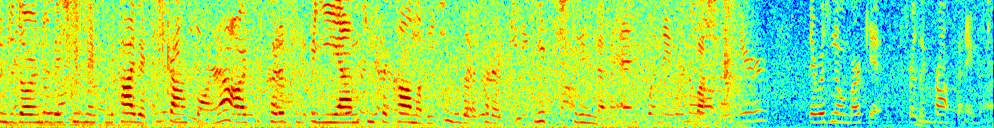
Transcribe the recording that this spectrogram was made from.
50 years ago. 3. 4. 5. nesli kaybettikten sonra artık kara turpu yiyen kimse kalmadığı için burada da kara turp yetiştirilmemeye. Anymore.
